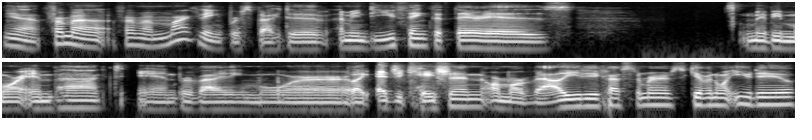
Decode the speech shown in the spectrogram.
Yeah. From a from a marketing perspective, I mean, do you think that there is maybe more impact in providing more like education or more value to your customers given what you do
